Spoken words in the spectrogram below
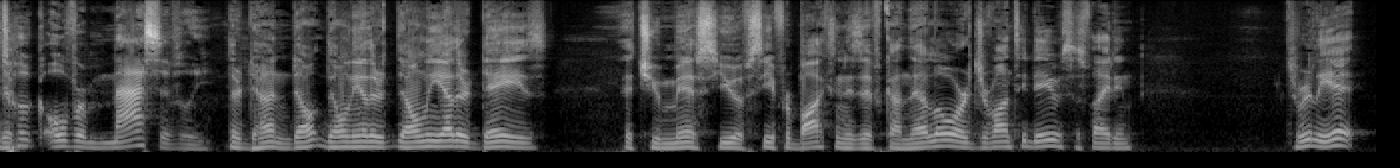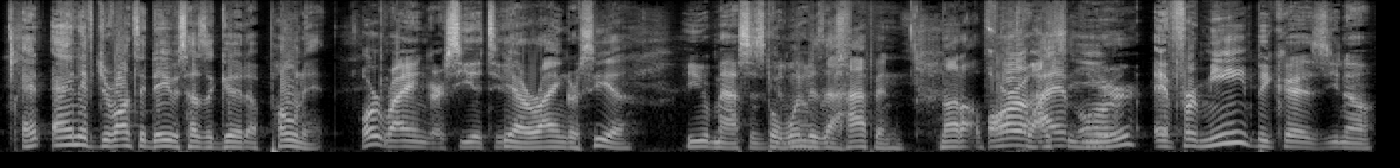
Took over massively. They're done. Don't the only other the only other days that you miss UFC for boxing is if Canelo or Gervonta Davis is fighting. It's really it. And and if Gervonta Davis has a good opponent. Or Ryan Garcia, too. Yeah, Ryan Garcia. He amasses But good when does that happen? Not or twice I, a year. and for me because you know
